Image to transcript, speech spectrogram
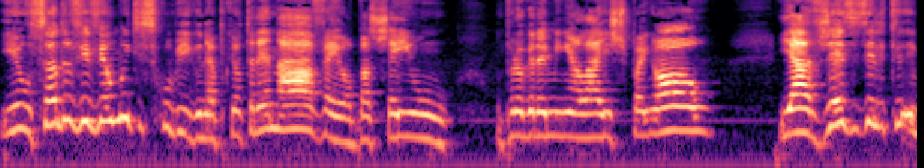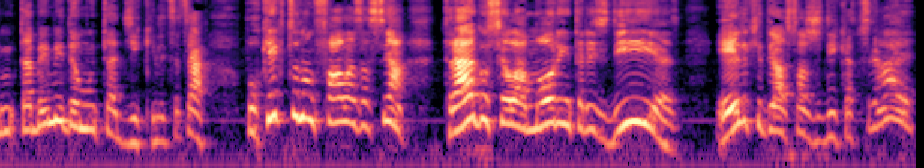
E o Sandro viveu muito isso comigo, né? Porque eu treinava, eu baixei um, um programinha lá em espanhol. E às vezes ele também me deu muita dica. Ele disse assim: ah, por que, que tu não falas assim, ah, traga o seu amor em três dias? Ele que deu essas dicas assim, ah, é,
